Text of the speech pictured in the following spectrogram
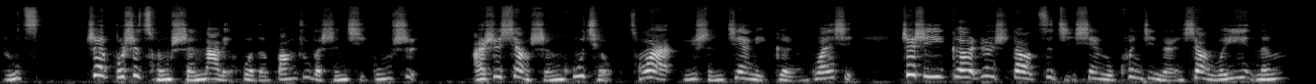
如此，这不是从神那里获得帮助的神奇公式，而是向神呼求，从而与神建立个人关系。这是一个认识到自己陷入困境的人向唯一能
